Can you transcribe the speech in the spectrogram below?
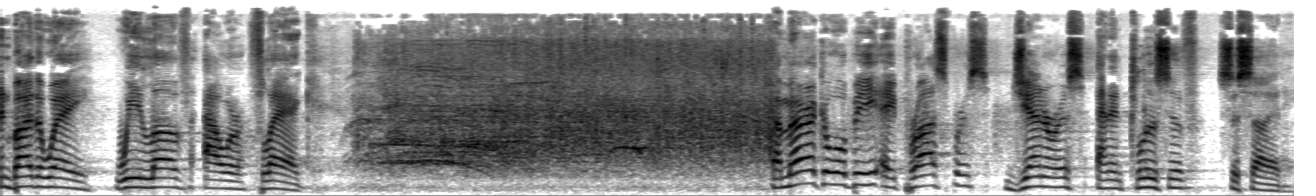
And by the way, we love our flag. America will be a prosperous, generous, and inclusive society.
